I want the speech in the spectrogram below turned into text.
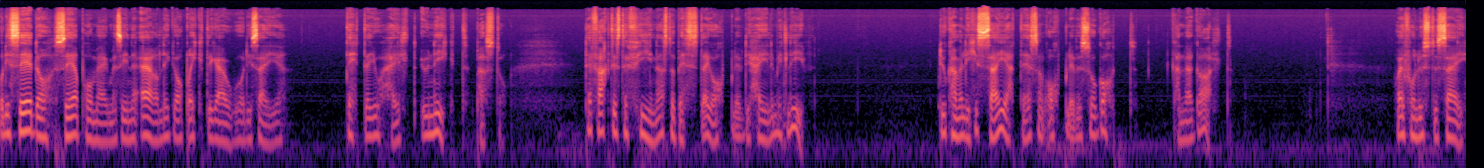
og de sitter og ser på meg med sine ærlige, oppriktige øyne, og de sier, Dette er jo helt unikt, pastor. Det er faktisk det fineste og beste jeg har opplevd i hele mitt liv. Du kan vel ikke si at det som oppleves så godt, kan være galt? Og jeg får lyst til å si,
